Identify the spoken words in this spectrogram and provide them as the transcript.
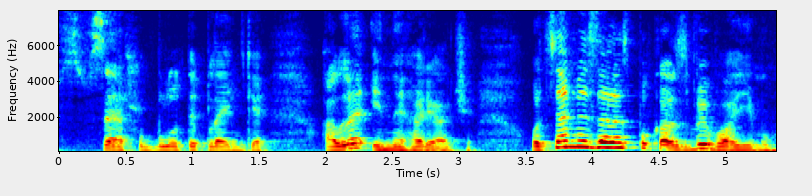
Все, щоб було тепленьке, але і не гаряче. Оце ми зараз поки збиваємо.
